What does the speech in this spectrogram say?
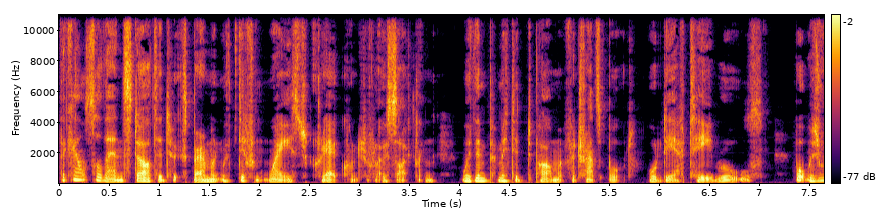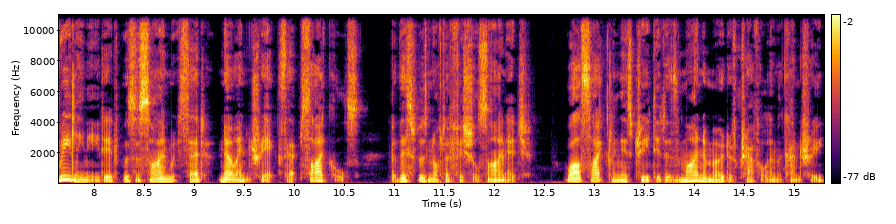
The council then started to experiment with different ways to create contraflow cycling within permitted Department for Transport, or DFT, rules. What was really needed was a sign which said no entry except cycles, but this was not official signage. While cycling is treated as a minor mode of travel in the country,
